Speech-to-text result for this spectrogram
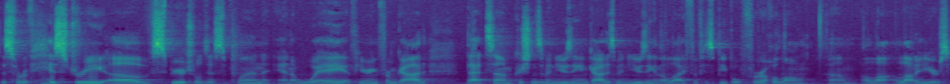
the sort of history of spiritual discipline and a way of hearing from God that um, Christians have been using and God has been using in the life of His people for a whole long, um, a, lot, a lot of years.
